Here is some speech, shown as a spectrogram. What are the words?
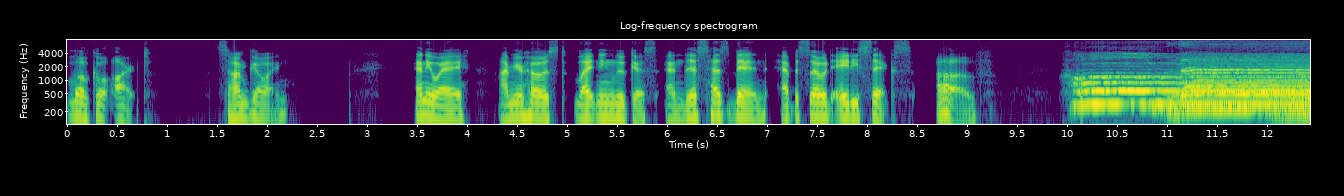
local art. So I'm going. Anyway, I'm your host, Lightning Lucas, and this has been episode 86 of Hold that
